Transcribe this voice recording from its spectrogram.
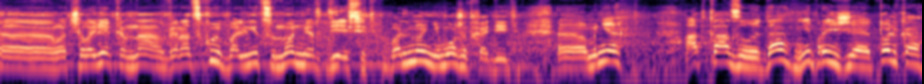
э, человека на городскую больницу номер 10. Больной не может ходить. Э, мне отказывают, да, не проезжают, только,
